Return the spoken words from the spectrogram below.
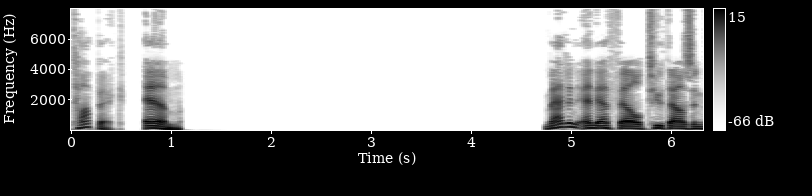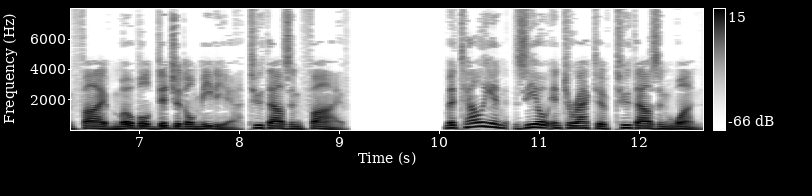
Topic M. Madden NFL 2005 Mobile Digital Media 2005 Metallion Zio Interactive 2001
